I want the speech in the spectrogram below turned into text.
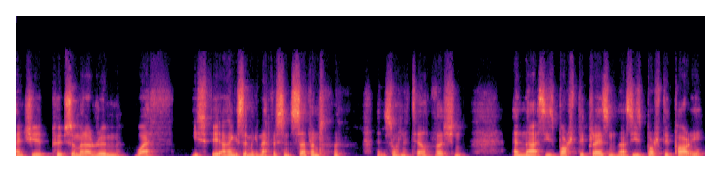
and she puts him in a room with his. Fa- I think it's the Magnificent Seven. it's on the television, and that's his birthday present. That's his birthday party,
